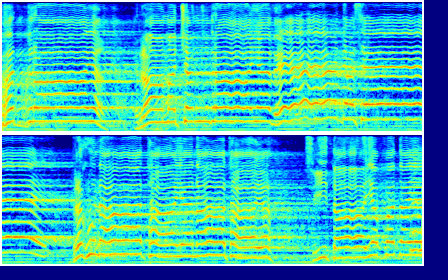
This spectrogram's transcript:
ಭದ್ರಾಯ ರಾಮಚಂದ್ರಾಯ ವೇದಸೆ. ರಘುನಾಥಾಯ ನಾಥಾಯ ಸೀತಾಯ ಪತಯೇ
